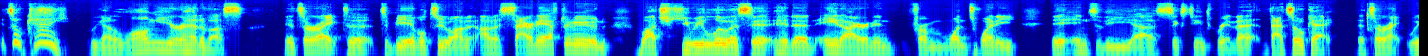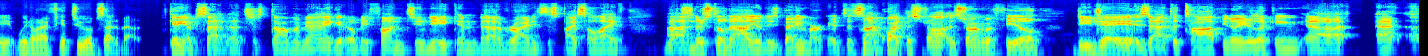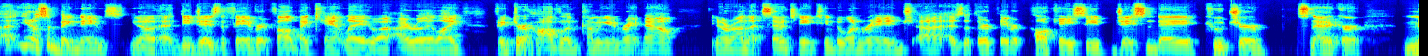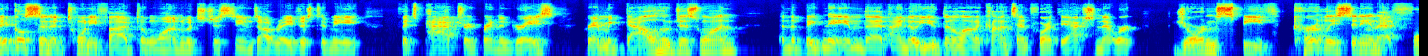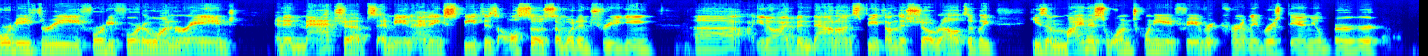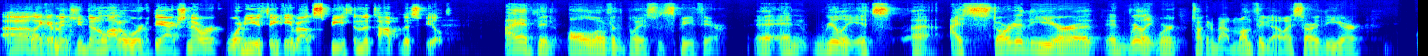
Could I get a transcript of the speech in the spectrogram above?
It's okay. We got a long year ahead of us. It's all right to to be able to on on a Saturday afternoon watch Huey Lewis hit, hit an eight iron in from 120 into the uh, 16th green. That that's okay. That's all right. We we don't have to get too upset about it. Getting upset that's just dumb. I mean, I think it'll be fun. It's unique and uh, variety's the spice of life. Yes. Uh, and there's still value in these betting markets. It's not quite the strong as strong of a field. DJ is at the top. You know, you're looking uh, at uh, you know some big names. You know, uh, DJ is the favorite, followed by Cantlay, who I, I, really like. Viktor Hovland coming in right now. You know, around that 17, 18 to one range uh, as the third favorite. Paul Casey, Jason Day, Kuchar, Snedeker, Mickelson at 25 to one, which just seems outrageous to me. Fitzpatrick, Branden Grace, Graham McDowell, who just won. And the big name that I know you've done a lot of content for at the Action Network, Jordan Spieth, currently sitting in that 43, 44 to 1 range. And in matchups, I mean, I think Spieth is also somewhat intriguing. Uh, you know, I've been down on Spieth on this show relatively. He's a minus 128 favorite currently versus Daniel Berger. Uh, like I mentioned, you've done a lot of work at the Action Network. What are you thinking about Spieth in the top of this field? I have been all over the place with Spieth here. And really, it's uh, I started the year, uh, and really, we're talking about a month ago. I started the year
